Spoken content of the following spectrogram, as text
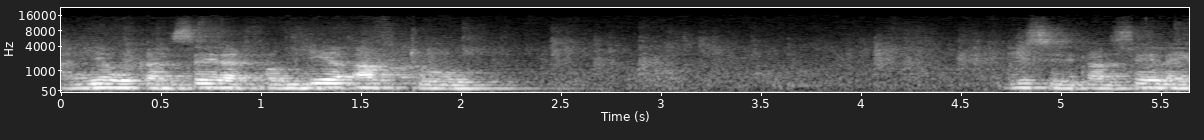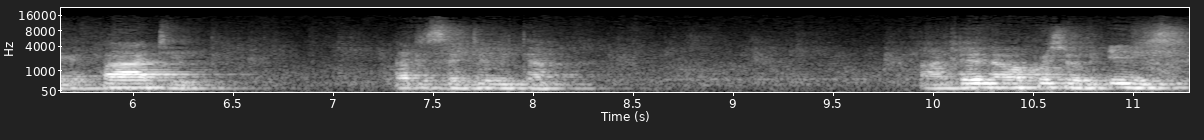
And here we can say that from here up to this is you can say like 30 30 centimeter. And then our question is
